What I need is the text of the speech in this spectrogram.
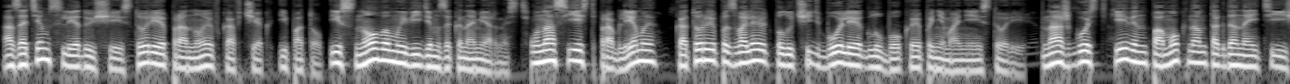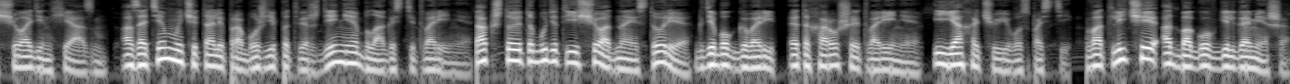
а затем следующая история про Ноев ковчег и потоп. И снова мы видим закономерность. У нас есть проблемы, которые позволяют получить более глубокое понимание истории. Наш гость Кевин помог нам тогда найти еще один хиазм, а затем мы читали про Божье подтверждение благости творения. Так что это будет еще одна история, где Бог говорит, это хорошее творение, и я хочу его спасти. В отличие от богов Гильгамеша,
